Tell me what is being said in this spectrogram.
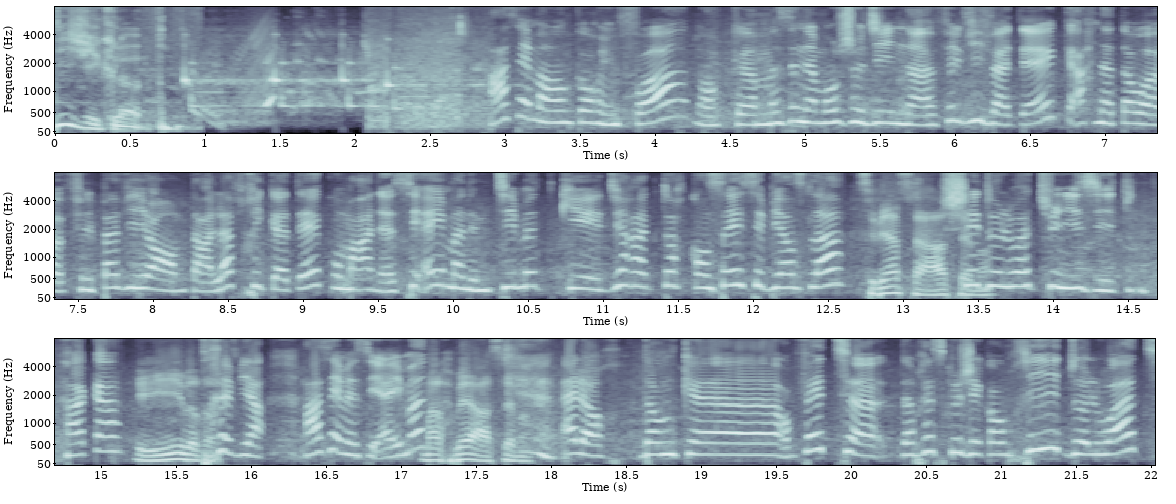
DigiClub. عسلامة encore une fois donc آه، مازلنا موجودين في الفيفاتيك احنا توا في البافيون تاع l'Africatech ومعنا سي ايمن متيمت كي ديريكتور conseil c'est bien cela سي بيان سا chez عسامة Deloitte Tunisie هكا اي بالضبط Très bien. عسلامة سي ايمن مرحبا عسامة Alors, donc, euh, en fait, euh, d'après ce que j'ai compris, Deloitte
